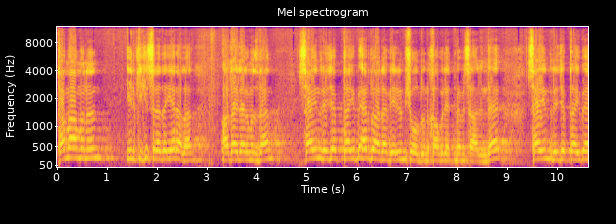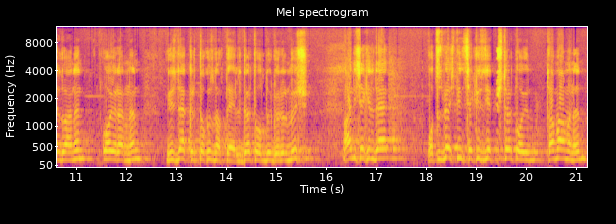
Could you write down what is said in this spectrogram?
tamamının ilk iki sırada yer alan adaylarımızdan Sayın Recep Tayyip Erdoğan'a verilmiş olduğunu kabul etmemiz halinde Sayın Recep Tayyip Erdoğan'ın oy oranının yüzde 49.54 olduğu görülmüş. Aynı şekilde 35.874 oyun tamamının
